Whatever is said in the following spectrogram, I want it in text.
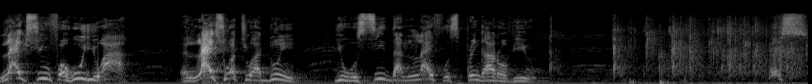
likes you for who you are and likes what you are doing, you will see that life will spring out of you. Yes,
